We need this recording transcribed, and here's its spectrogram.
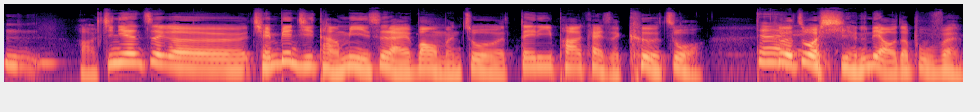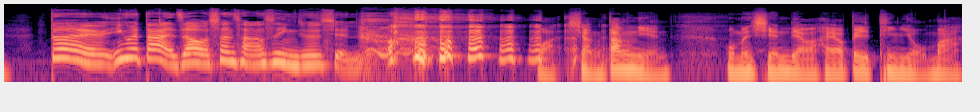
嗯，好，今天这个前编辑唐蜜是来帮我们做 Daily Podcast 的客座，客座闲聊的部分。对，因为大家也知道我擅长的事情就是闲聊。哇，想当年我们闲聊还要被听友骂，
